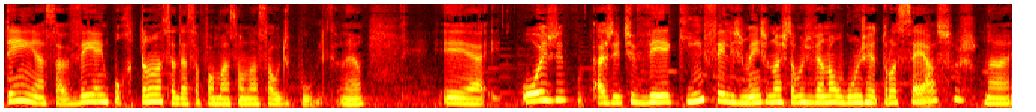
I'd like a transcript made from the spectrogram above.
tem essa, vê a importância dessa formação na saúde pública, né? É, hoje a gente vê que infelizmente nós estamos vendo alguns retrocessos na,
